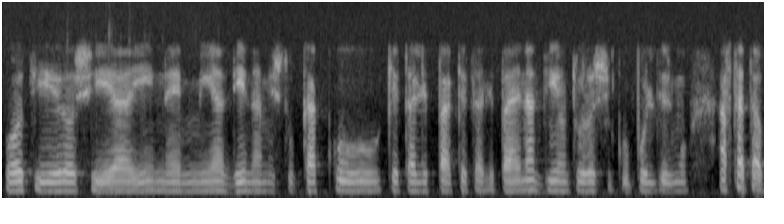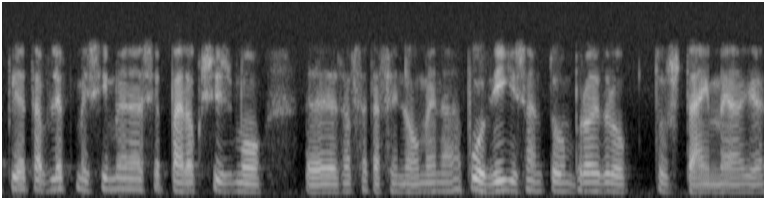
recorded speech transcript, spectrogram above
ότι η Ρωσία είναι μια δύναμη του κακού και τα λοιπά και τα λοιπά εναντίον του ρωσικού πολιτισμού. Αυτά τα οποία τα βλέπουμε σήμερα σε παροξισμό ε, αυτά τα φαινόμενα που οδήγησαν τον πρόεδρο του Στάιμερ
